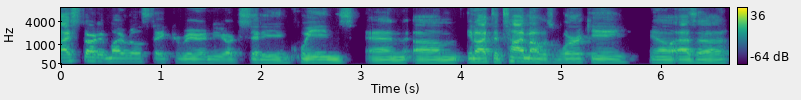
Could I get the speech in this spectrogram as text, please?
I, started my real estate career in New York City in Queens. And, um, you know, at the time I was working, you know, as a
